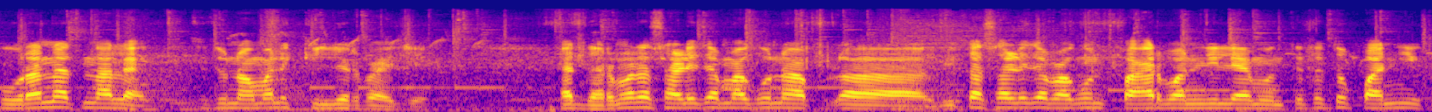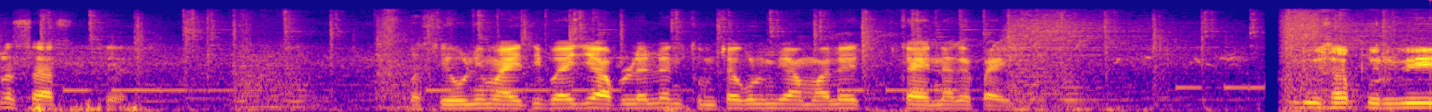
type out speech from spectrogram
पुराणाच नाला आहे तिथून आम्हाला क्लिअर पाहिजे. ह्या धर्मरा साडीच्या मागून आपला विकास साडीच्या मागून पार बांधलेली आहे म्हणते तर तो पाणी इकडं साचते बस एवढी माहिती पाहिजे आपल्याला आणि तुमच्याकडून बी आम्हाला काही ना काही पाहिजे. दिवसापूर्वी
